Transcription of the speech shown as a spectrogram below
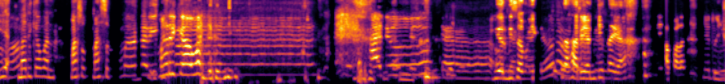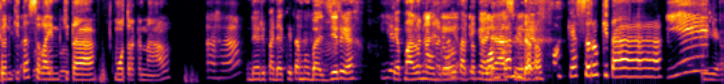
iya, Aha. mari kawan, masuk masuk. Mari, Mari kawan. Aduh. Biar bisa mengikuti keseharian kita ya. Aduh, Tujuan kita selain kita mau terkenal, Aha. Daripada kita mau bazir ya. Iya. Tiap malam ngobrol iya, tapi nggak ada tuangkan di hasilnya. dalam podcast seru kita. Iya. Iya.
